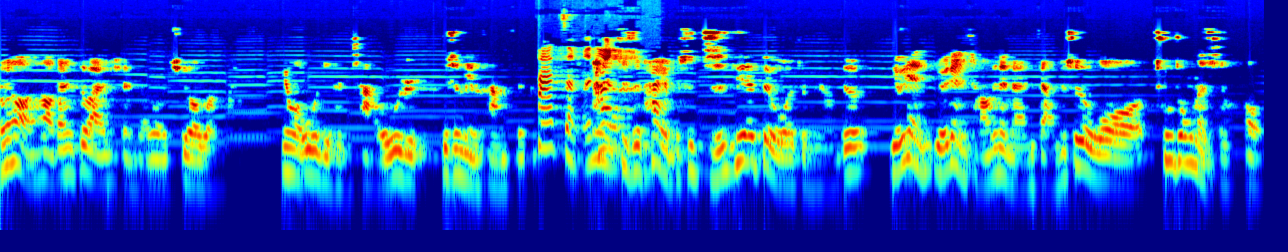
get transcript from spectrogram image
很好很好，但是最后还是选择了去了文科，因为我物理很差，我物理就是勉强学。他怎么？他其实他也不是直接对我怎么样，就有点有点长，有点难讲。就是我初中的时候，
